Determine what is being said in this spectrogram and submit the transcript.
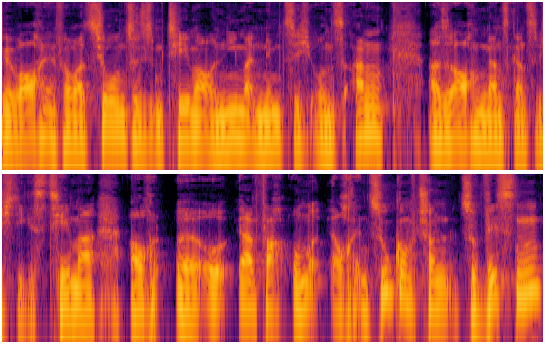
wir brauchen Informationen zu diesem Thema und niemand nimmt sich uns an. Also auch ein ganz, ganz wichtiges Thema. Auch äh, einfach, um auch in Zukunft schon zu wissen,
